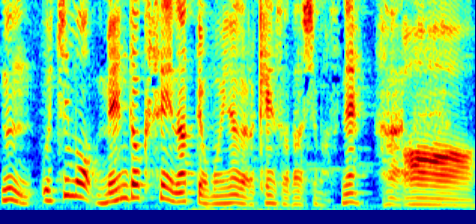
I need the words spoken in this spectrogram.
うん、うちも面倒くせえなって思いながら検査出してますね。はい、あ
